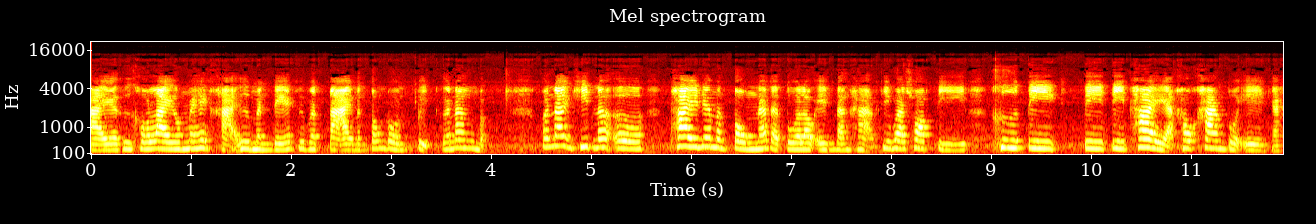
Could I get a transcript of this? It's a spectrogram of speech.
ายอะคือเขาไล่เขาไม่ให้ขายคือมันเดทคือมันตายมันต้องโดนปิดก็นั่งแบบก็นั่งคิดนะเออไพ่เนี่ยมันตรงนะ แต่ตัวเราเองต่างหากที่ว่าชอบตี คือตีตีตีไพ่อะเข้าข้างตัวเองอะ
